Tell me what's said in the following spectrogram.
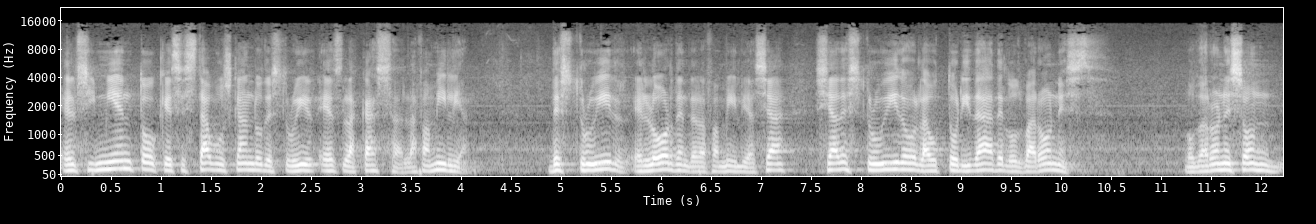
El cimiento que se está buscando destruir es la casa, la familia. Destruir el orden de la familia. Se ha, se ha destruido la autoridad de los varones. Los varones son,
